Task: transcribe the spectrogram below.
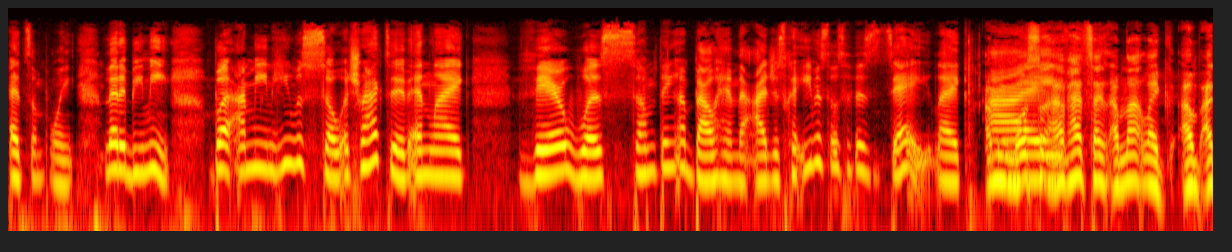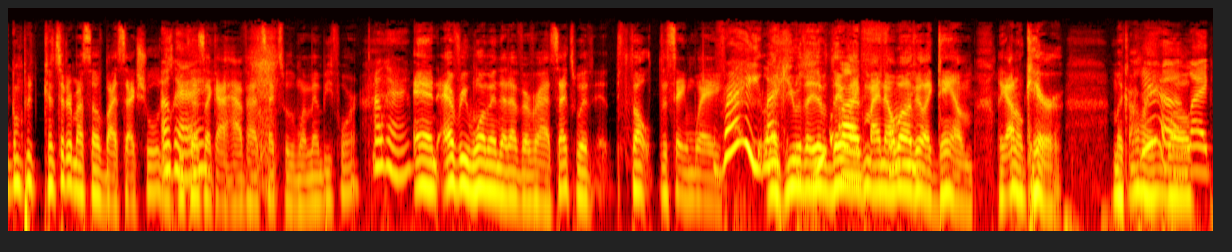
at some point. Let it be me. But I mean, he was so attractive, and like, there was something about him that I just could. Even still to this day, like, I mean, most of, I've had sex. I'm not like I'm, I can consider myself bisexual just Okay. because like I have had sex with women before, okay, and every woman that I've ever had sex with felt the same way. right? Like, Like, you, they, you they are like my fine. They're like, damn, like I don't care. Like, all right, yeah, well, like,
